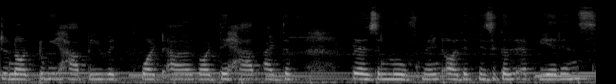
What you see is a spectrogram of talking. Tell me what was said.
to not to be happy with what are what they have at the present movement or the physical appearance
